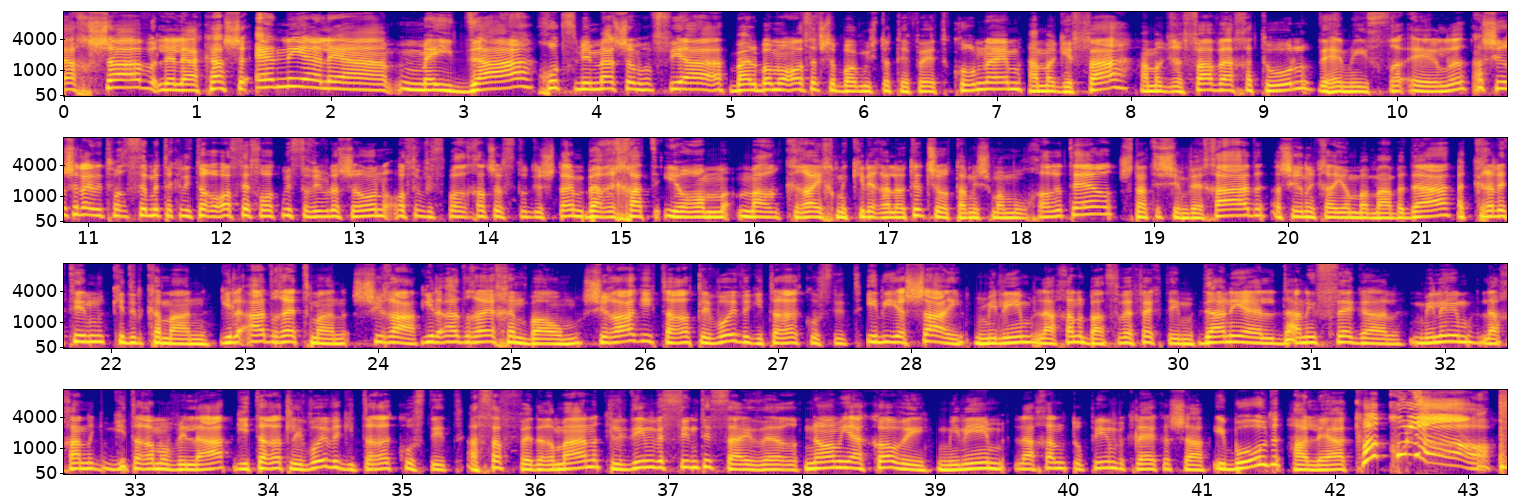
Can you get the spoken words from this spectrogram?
ועכשיו ללהקה שאין לי עליה מידע, חוץ ממה שמופיע באלבום האוסף שבו משתתפת. קוראים להם המגפה, המגרפה והחתול, והם מישראל. השיר שלהם התפרסם בתקליטור אוסף רוק מסביב לשעון, אוסף מספר אחת של סטודיו 2, בעריכת יורם מרק רייך מקילר הלוטט, שאותם נשמע מאוחר יותר, שנת 91. השיר נקרא יום במעבדה. הקרדיטים כדלקמן: גלעד רטמן, שירה, גלעד רייכנבאום, שירה, גיטרת ליווי וגיטרה אקוסטית. איליה שי, מילים, לחן בס ואפקטים. דניאל, דני סגל, מילים, לחן גיטרה מובילה, גיטרת ליווי וגיטרה אקוסטית. אסף פדרמן, קלידים וסינתסייזר. נועם יעקבי, מילים, לחן תופים וכלי הקשה. עיבוד, הלהקה כולה!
